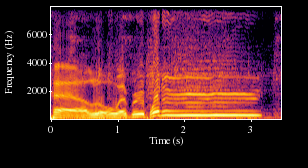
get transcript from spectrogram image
Hello, everybody!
